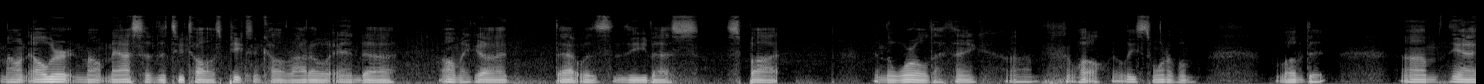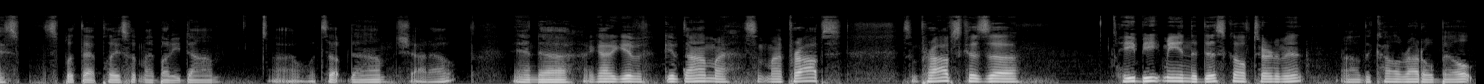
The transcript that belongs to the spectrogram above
Mount Elbert and Mount Massive, the two tallest peaks in Colorado, and uh, oh my God, that was the best spot in the world, I think. Um, well, at least one of them loved it. Um, yeah, I s- split that place with my buddy Dom. Uh, what's up, Dom? Shout out. And uh, I gotta give give Dom my some my props, some props because uh, he beat me in the disc golf tournament, uh, the Colorado Belt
